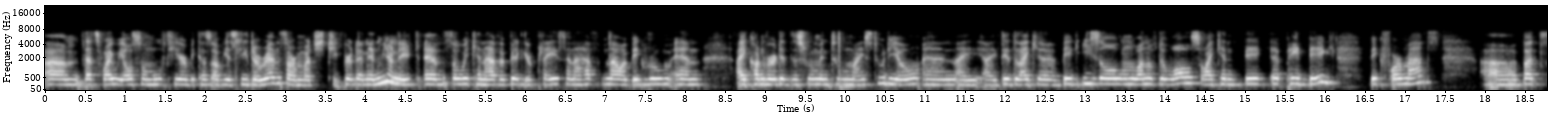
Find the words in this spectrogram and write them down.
Um, that's why we also moved here because obviously the rents are much cheaper than in Munich, and so we can have a bigger place. And I have now a big room, and I converted this room into my studio, and I, I did like a big easel on one of the walls, so I can big uh, paint big, big formats. Uh, but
